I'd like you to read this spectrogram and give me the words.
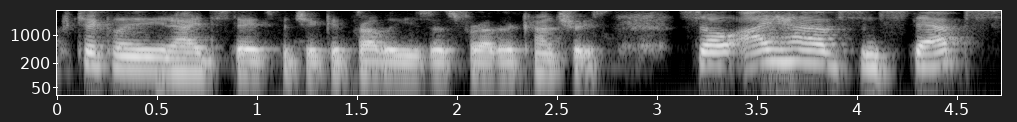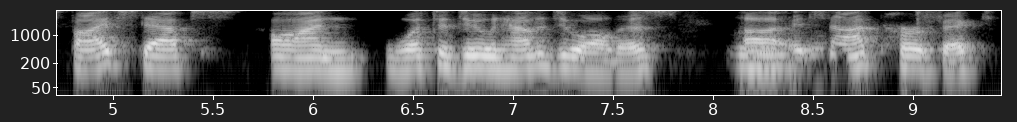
particularly in the United States, but you could probably use this for other countries. So, I have some steps, five steps on what to do and how to do all this. Uh, it's not perfect.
